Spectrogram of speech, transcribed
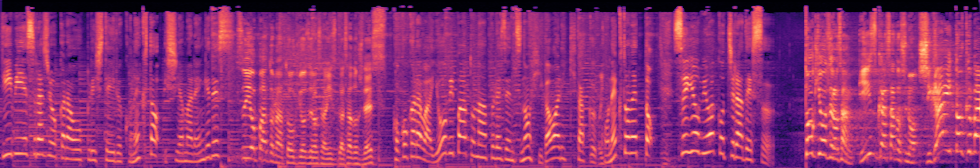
TBS ラジオからお送りしているこねくと石山蓮華です。水曜パートナー東京03飯塚悟志ですここからは曜日パートナープレゼンツの日替わり企画、いコネクトネット。水曜日はこちらです。東京ゼロさん飯塚聡の市街特番。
